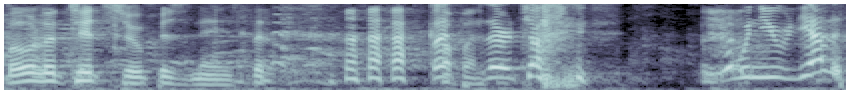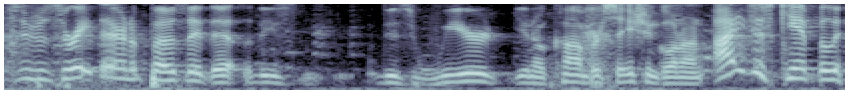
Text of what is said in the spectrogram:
bowl of tit soup is nice. But, but they're talking when you yeah, that's it was right there in a post. They, they, these this weird you know conversation going on. I just can't believe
